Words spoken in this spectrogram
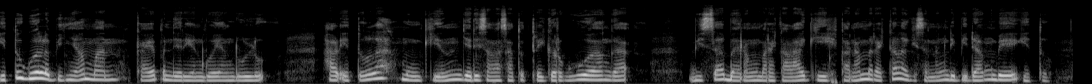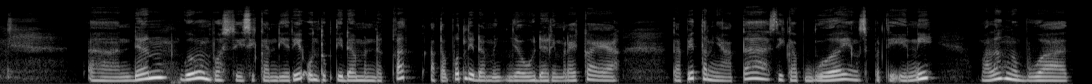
itu gue lebih nyaman kayak pendirian gue yang dulu. Hal itulah mungkin jadi salah satu trigger gue nggak bisa bareng mereka lagi karena mereka lagi seneng di bidang B gitu. Uh, dan gue memposisikan diri untuk tidak mendekat ataupun tidak menjauh dari mereka ya. Tapi ternyata sikap gue yang seperti ini malah ngebuat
